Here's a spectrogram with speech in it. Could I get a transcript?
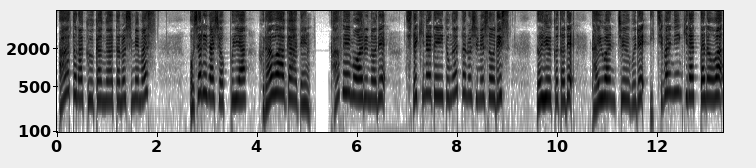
アートな空間が楽しめます。おしゃれなショップやフラワーガーデン、カフェもあるので知的なデートが楽しめそうです。ということで台湾中部で一番人気だったのは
